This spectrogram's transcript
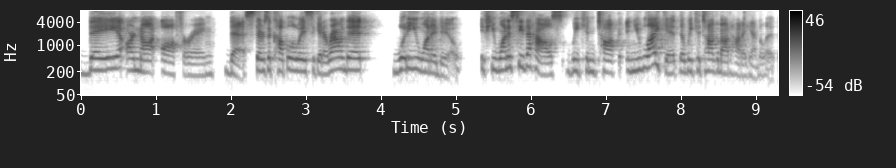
they are not offering this. There's a couple of ways to get around it. What do you want to do? If you want to see the house, we can talk and you like it, then we could talk about how to handle it.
